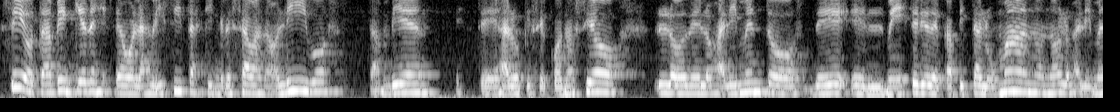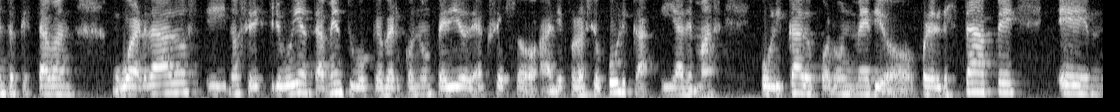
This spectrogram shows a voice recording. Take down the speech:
Sí, o también quienes, o las visitas que ingresaban a Olivos, también este, es algo que se conoció, lo de los alimentos del Ministerio de Capital Humano, ¿no? los alimentos que estaban guardados y no se distribuían, también tuvo que ver con un pedido de acceso a la información pública y además publicado por un medio, por el Destape. Eh,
